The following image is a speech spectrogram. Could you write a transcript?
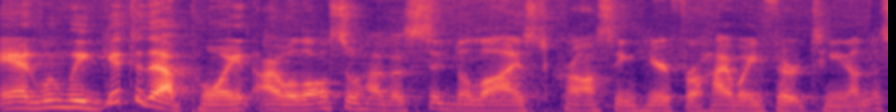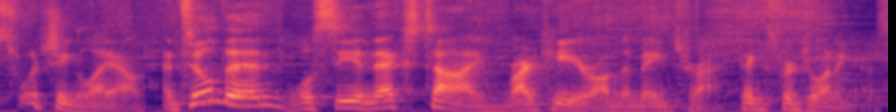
And when we get to that point, I will also have a signalized crossing here for Highway 13 on the switching layout. Until then, we'll see you next time right here on the main track. Thanks for joining us.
